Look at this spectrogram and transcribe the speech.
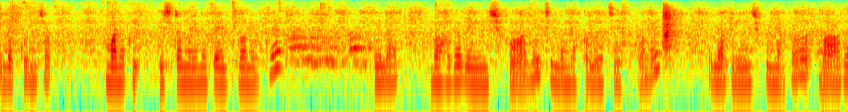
ఇలా కొంచెం మనకు ఇష్టమైన సైజులోనైతే ఇలా బాగా వేయించుకోవాలి. చిన్న ముక్కలుగా చేసుకొని ఇలా వేయించుకున్నాక బాగా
